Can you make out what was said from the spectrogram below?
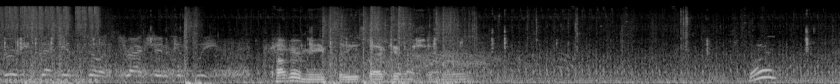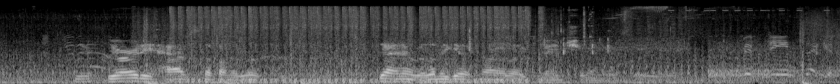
30 seconds till extraction complete. Cover me, please, so I can get my shit What? You, you already have stuff on the roof. Yeah, I know, but let me get my, like, main shit on this. 15 seconds.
